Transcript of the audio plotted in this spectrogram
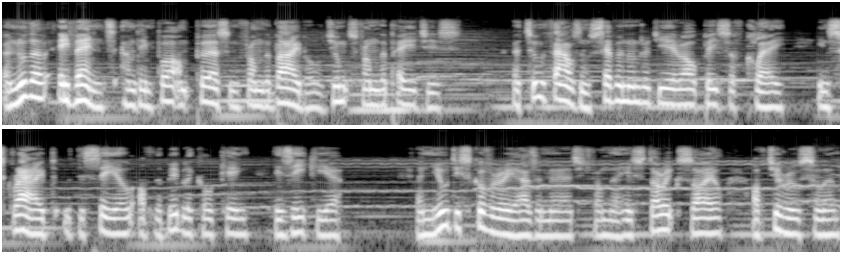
Another event and important person from the Bible jumps from the pages. A 2,700 year old piece of clay inscribed with the seal of the biblical king Hezekiah. A new discovery has emerged from the historic soil of Jerusalem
